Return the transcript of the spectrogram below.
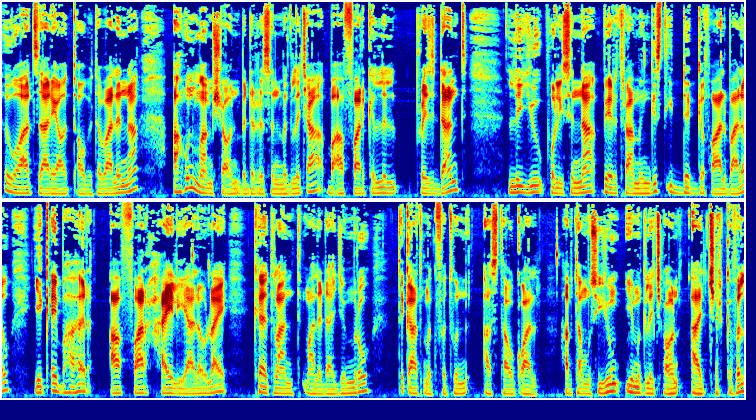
ህወሓት ዛሬ ያወጣው በተባለና አሁን ማምሻውን በደረሰን መግለጫ በአፋር ክልል ፕሬዚዳንት ልዩ ፖሊስና በኤርትራ መንግስት ይደገፋል ባለው የቀይ ባህር አፋር ኃይል ያለው ላይ ከትላንት ማለዳ ጀምሮ ጥቃት መክፈቱን አስታውቋል። ሀብታሙ ስዩም የመግለጫውን አጭር ክፍል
